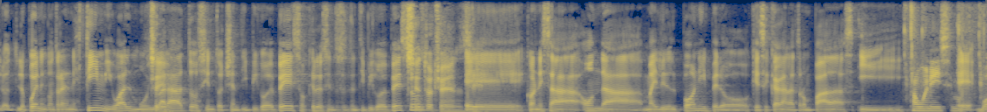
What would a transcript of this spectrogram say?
lo, lo pueden encontrar en Steam, igual, muy Sí. barato, 180 y pico de pesos, creo 170 y pico de pesos. 180, sí. Eh, Con esa onda My Little Pony, pero que se cagan a trompadas y... Está buenísimo. eh, Lo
